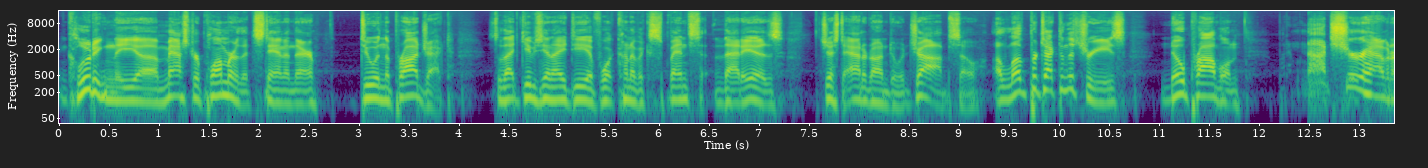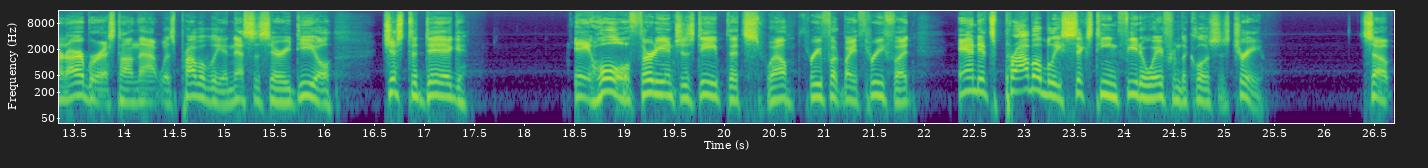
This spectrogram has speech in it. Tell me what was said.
including the uh, master plumber that's standing there doing the project. So that gives you an idea of what kind of expense that is just added onto a job. So I love protecting the trees, no problem. But I'm not sure having an arborist on that was probably a necessary deal just to dig a hole 30 inches deep that's, well, three foot by three foot, and it's probably 16 feet away from the closest tree. So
